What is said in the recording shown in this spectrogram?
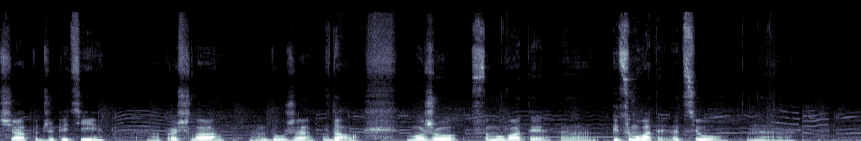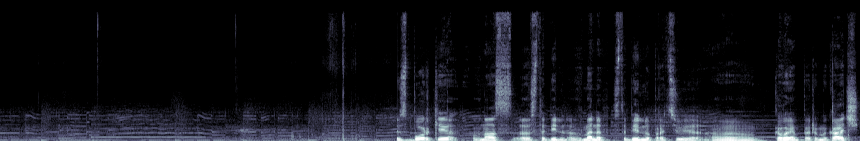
чату GPT е, пройшла дуже вдало. Можу сумувати, е, підсумувати цю е, зборки. В нас е, стабільно, в мене стабільно працює КВМ-перемикач,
